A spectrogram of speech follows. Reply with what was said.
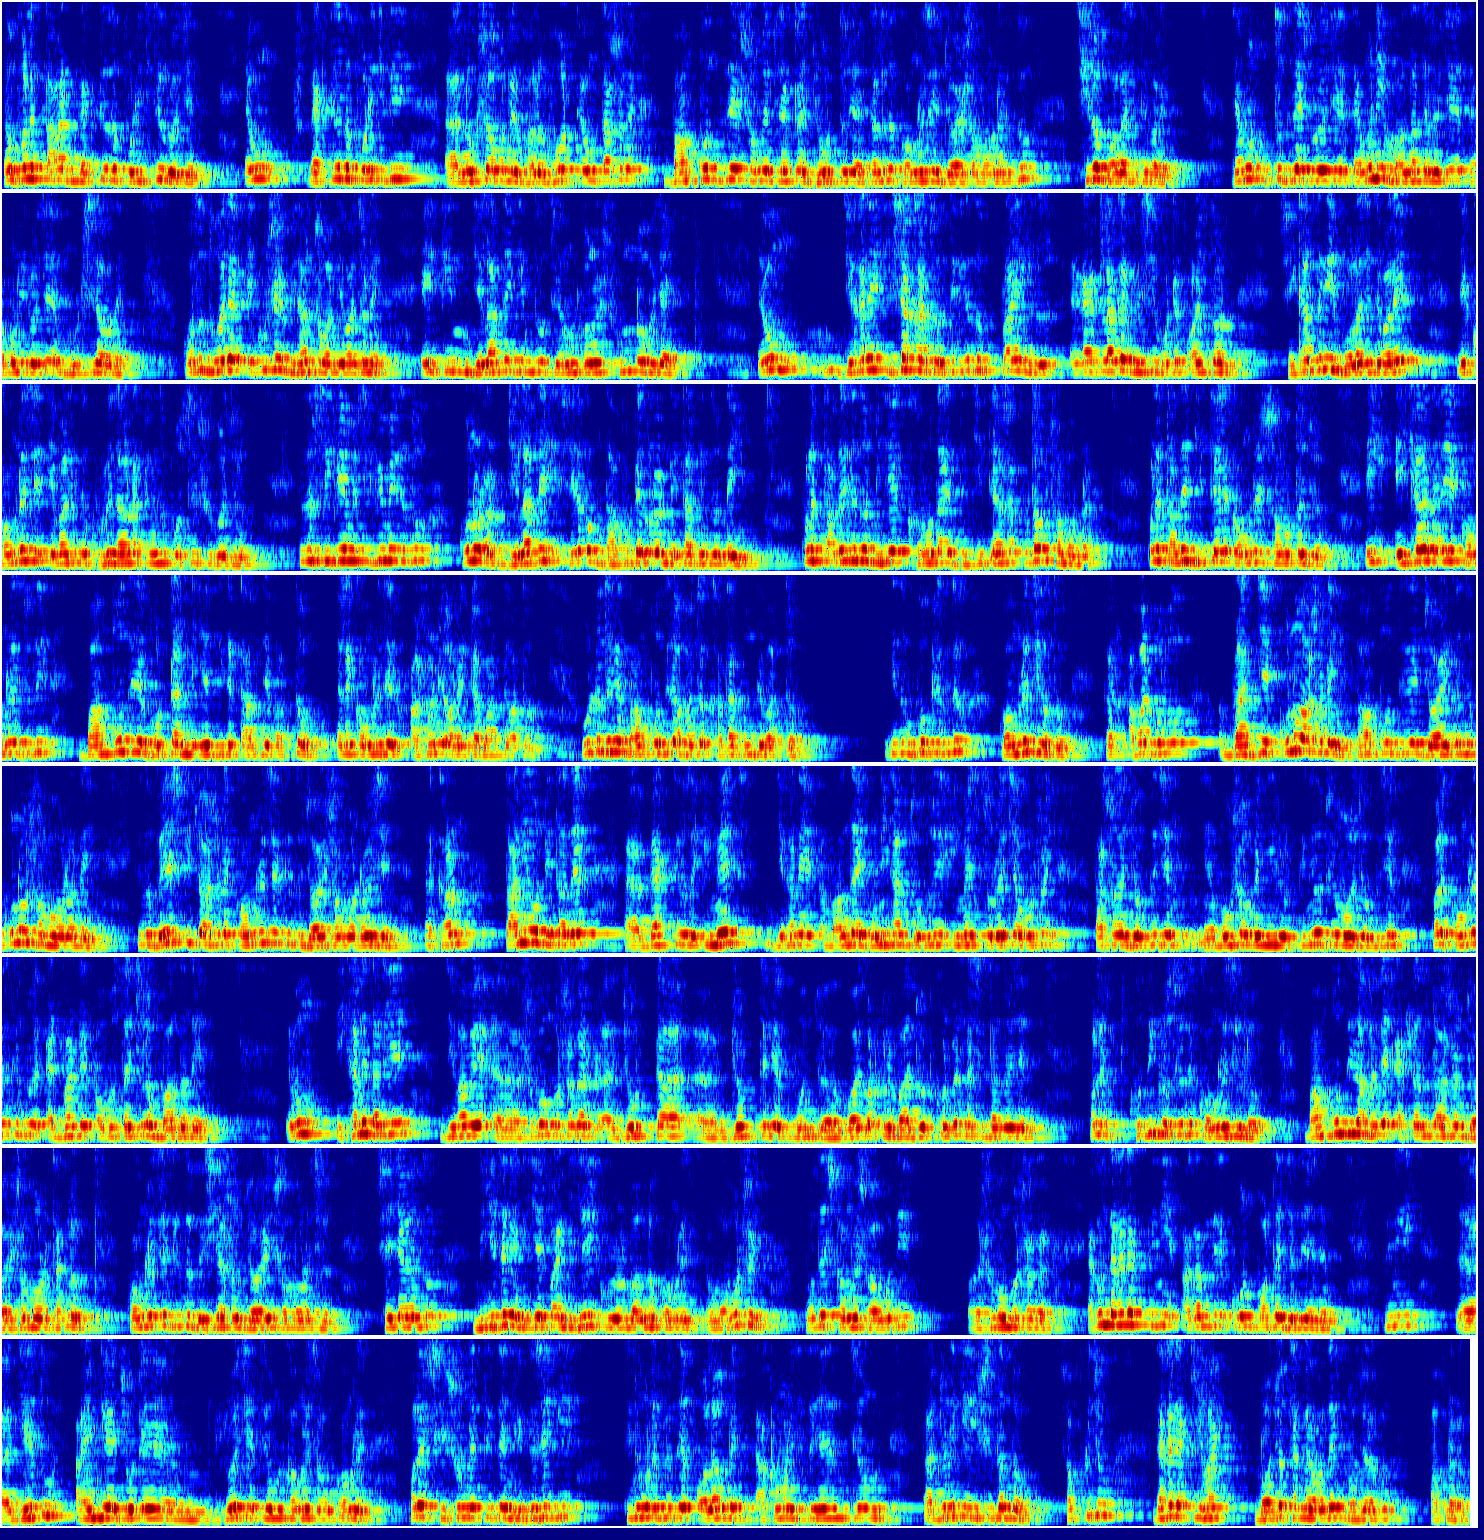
এবং ফলে তার ব্যক্তিগত পরিচিতিও রয়েছে। এবং ব্যক্তিগত পরিচিতি লোকসভা ভালো ভোট এবং তার সঙ্গে বামপন্থীদের সঙ্গে যদি একটা জোট তৈরি হয়, তাহলে তো কংগ্রেসের জয়ের সম্ভাবনা কিন্তু ছিল বলা যেতে পারে। যেমন উত্তর দিনাজপুর রয়েছে, তেমনই মালদাতে রয়েছে, তেমনই রয়েছে মুর্শিদাবাদে। গত দু হাজার একুশের বিধানসভা নির্বাচনে এই তিন জেলাতেই কিন্তু তৃণমূল কংগ্রেস শূন্য হয়ে যায় এবং যেখানে ঈশা কার্য তিনি কিন্তু প্রায় এক লাখের বেশি ভোটে পরাজিত হন। সেখান থেকেই বলা যেতে পারে যে কংগ্রেসে এবার কিন্তু ঘুরে দাঁড়ানো একটা কিন্তু প্রস্তুতি শুরু করেছিল। কিন্তু সিপিএম সিপিএমের কিন্তু কোনো জেলাতেই সেরকম দাপুটে কোনো নেতা কিন্তু নেই। ফলে তাদের কিন্তু নিজের ক্ষমতায় জিতে আসা কোথাও সম্ভব নয়। ফলে তাদের জিততে গেলে কংগ্রেসের সমর্থন ছিল। এই, এইখানে দাঁড়িয়ে কংগ্রেস যদি বামপন্থীদের ভোটটা নিজের দিকে টানতে পারতো, তাহলে কংগ্রেসের আসনই অনেকটা বাড়তে পারতো। উল্টো থেকে বামপন্থীরা হয়তো খাতা খুলতে পারতো। কিন্তু উপকৃত কংগ্রেসই হতো। কারণ আবার বলব, রাজ্যে কোনো আসনেই বামপন্থীদের জয়ের কিন্তু কোনো সম্ভাবনা নেই। কিন্তু বেশ কিছু আসনে কংগ্রেসের কিন্তু জয়ের সম্ভাবনা রয়েছে। তার কারণ স্থানীয় নেতাদের ব্যক্তিগত ইমেজ যেখানে মালদায় গনি খান চৌধুরীর ইমেজ তো রয়েছে অবশ্যই, তার সঙ্গে যোগ দিয়েছেন মৌসুম বেঞ্জিনুর তিনিও তৃণমূলে যোগ দিয়েছেন, ফলে কংগ্রেস কিন্তু অ্যাডভান্টেজ অবস্থায় ছিল মালদাতে। এবং এখানে দাঁড়িয়ে যেভাবে শুভঙ্কর সরকার জোটটা জোট থেকে বয়কট করলেন বা জোট করবেন না সিদ্ধান্ত নিয়েছেন, ফলে ক্ষতিগ্রস্ত কিন্তু কংগ্রেসই হলো বামপন্থীরা হয়তো একটা দুটো আসন জয়ের সম্ভাবনা থাকলেও কংগ্রেসের কিন্তু বেশি আসন জয়েরই সম্ভাবনা ছিল। সেই জায়গায় কিন্তু নিজে থেকে নিজের পায়ে নিজেই কুড়োল মারল কংগ্রেস এবং অবশ্যই প্রদেশ কংগ্রেস সভাপতি শুভঙ্কর সরকার। এখন দেখা যাক তিনি আগামী দিনে কোন পর্যায়ে যেতে চাইছেন তিনি যেহেতু আইএনডিআই জোটে রয়েছে তৃণমূল কংগ্রেস এবং কংগ্রেস, ফলে শীর্ষ নেতৃত্বের নির্দেশে কি তৃণমূলের বিরুদ্ধে অল আউটে আক্রমণে যেতে চাইছেন তৃণমূল, তার জন্য কি এই সিদ্ধান্ত? সব কিছু দেখা যাক কী হয়। নজর থাকবে আমাদের, নজর রাখুন আপনারাও।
